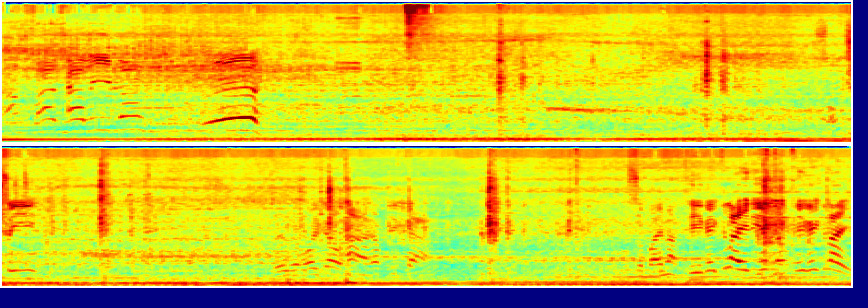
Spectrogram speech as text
ทางฟ้าชาลีพี่น้องเออสองสี่เจอร้อยเก้าห้าครับเทก้า สบายมากเทใกล้ๆนี่ครับน้องเทใกล้ๆ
